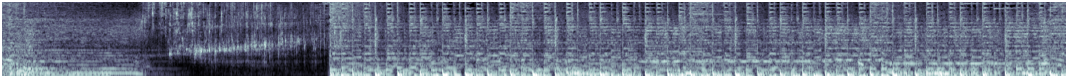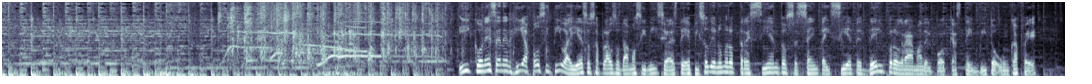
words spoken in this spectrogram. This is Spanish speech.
Y con esa energía positiva y esos aplausos damos inicio a este episodio número 367 del programa del podcast Te invito a un café.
